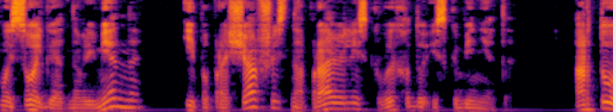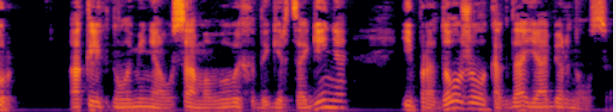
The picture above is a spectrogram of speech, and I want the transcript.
мы с Ольгой одновременно и, попрощавшись, направились к выходу из кабинета. «Артур!» – окликнула меня у самого выхода герцогиня и продолжила, когда я обернулся.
